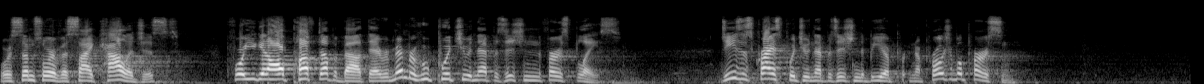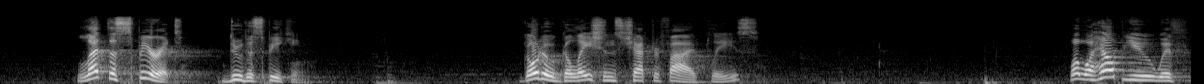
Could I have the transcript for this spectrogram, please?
or some sort of a psychologist, before you get all puffed up about that, remember who put you in that position in the first place. Jesus Christ put you in that position to be a, an approachable person. Let the Spirit do the speaking. Go to Galatians chapter 5, please. What will help you with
